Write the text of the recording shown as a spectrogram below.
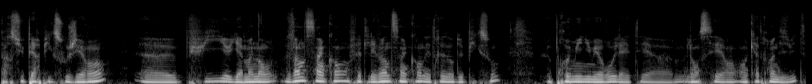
par Super Picsou Gérant. puis, il y a maintenant 25 ans, en fait, les 25 ans des Trésors de Picsou. Le premier numéro, il a été lancé en, en 98.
